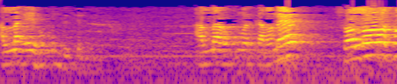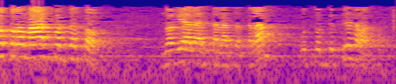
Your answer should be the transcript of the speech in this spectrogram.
আল্লাহ এই হুকুম দিচ্ছেন। আল্লাহর হুকুমের কারণে ষোলো, সতেরো মাস পর্যন্ত নবী আলাহিসাল্লাম উত্তর দিক ফিরে নামাজ পড়ছে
